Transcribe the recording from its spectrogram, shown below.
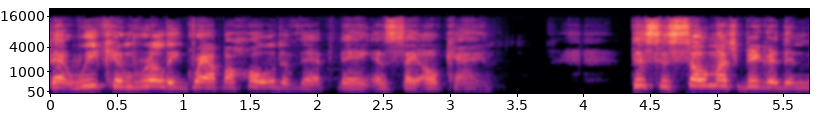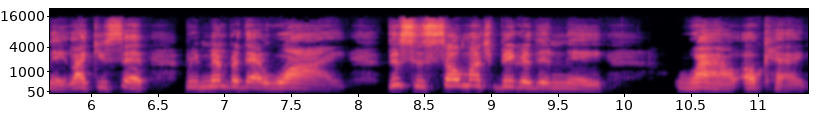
that we can really grab a hold of that thing and say okay this is so much bigger than me. Like you said remember that why. This is so much bigger than me. Wow okay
